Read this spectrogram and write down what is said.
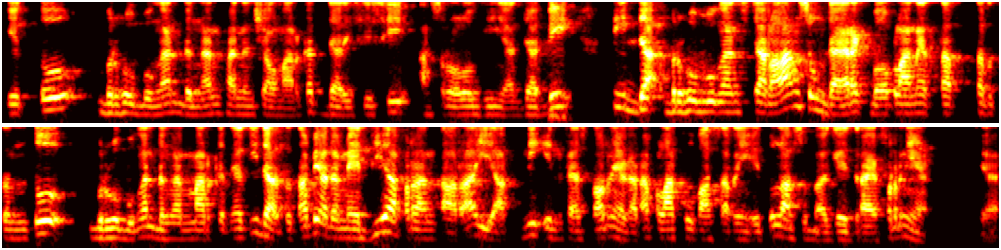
itu berhubungan dengan financial market dari sisi astrologinya. Jadi tidak berhubungan secara langsung direct bahwa planet tertentu berhubungan dengan marketnya tidak, tetapi ada media perantara yakni investornya karena pelaku pasarnya itulah sebagai drivernya. Ya.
